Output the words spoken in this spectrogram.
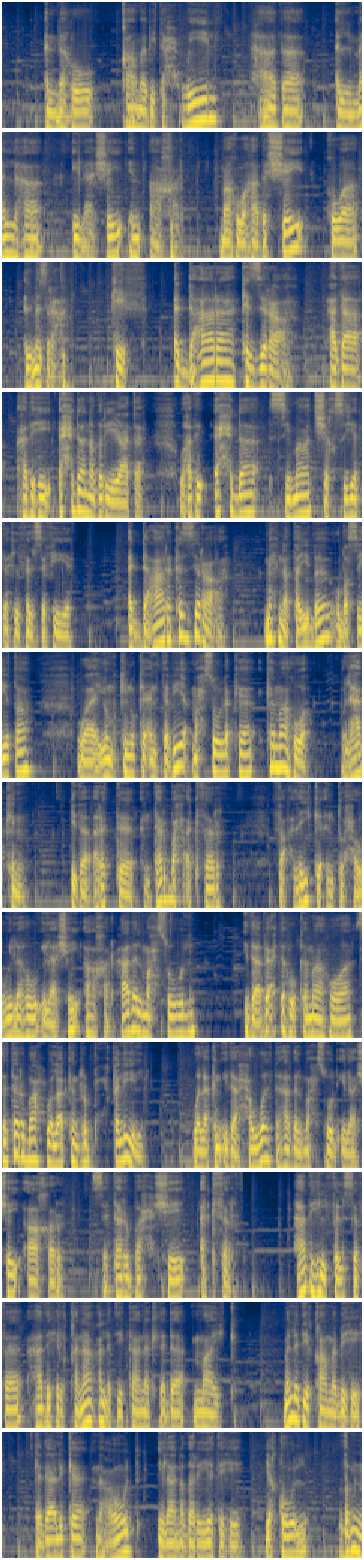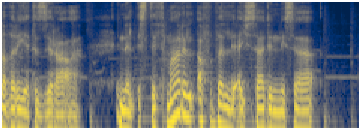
أنه قام بتحويل هذا الملهى إلى شيء آخر. ما هو هذا الشيء هو المزرعة. كيف؟ الدعارة كالزراعة. هذا هذه إحدى نظرياته وهذه إحدى سمات شخصيته الفلسفية. الدعارة كالزراعة. مهنة طيبة وبسيطة ويمكنك أن تبيع محصولك كما هو. ولكن إذا أردت أن تربح أكثر فعليك أن تحوله إلى شيء آخر. هذا المحصول إذا بعته كما هو ستربح ولكن ربح قليل. ولكن إذا حولت هذا المحصول إلى شيء آخر ستربح شيء أكثر. هذه الفلسفة هذه القناعة التي كانت لدى مايك. ما الذي قام به؟ كذلك نعود إلى نظريته. يقول ضمن نظرية الزراعة إن الاستثمار الأفضل لأجساد النساء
